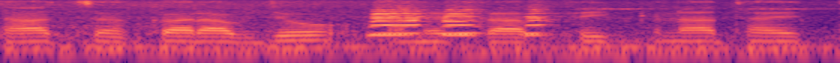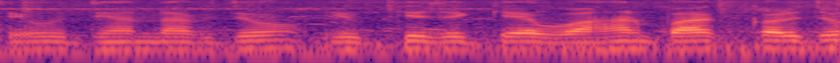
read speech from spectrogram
સાથ સહકાર આપજો અને ટ્રાફિક ના થાય તેવું ધ્યાન રાખજો. યોગ્ય જગ્યાએ વાહન પાર્ક કરજો.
